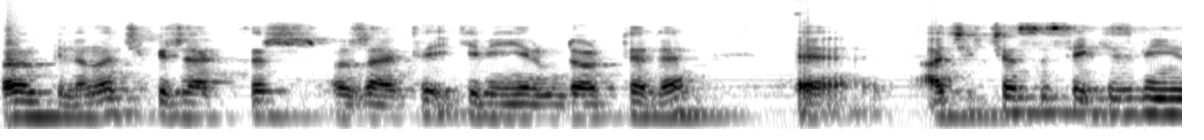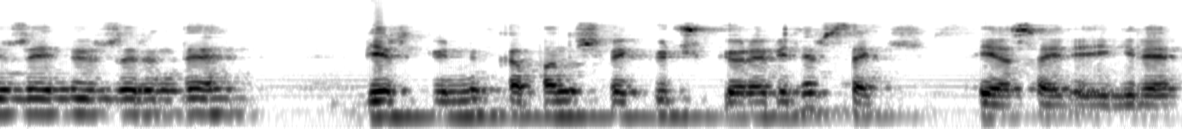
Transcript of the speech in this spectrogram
ön plana çıkacaktır. Özellikle 2024'te de e, açıkçası 8150 üzerinde bir günlük kapanış ve güç görebilirsek piyasayla ilgili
